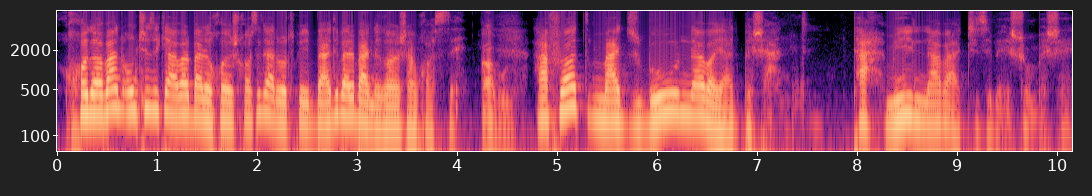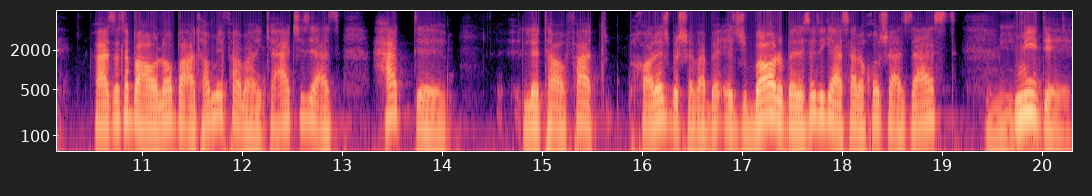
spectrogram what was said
خداوند اون چیزی که اول برای خودش خواسته در رتبه بعدی برای بندگانش هم خواسته. قبول. افراد مجبور نباید بشند. تحمیل نباید چیزی بهشون بشه. و حضرت بحالا بعدها می‌فهمند که هر چیزی از حد لطافت خارج بشه و به اجبار برسه دیگه اثر خودش از دست میده. میده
